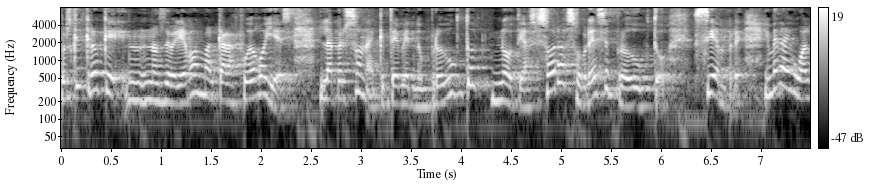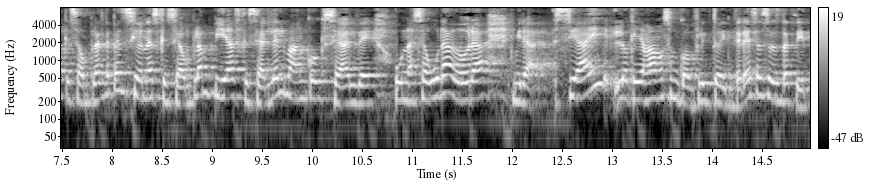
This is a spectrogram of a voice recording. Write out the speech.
pero es que creo que nos deberíamos marcar a fuego y es, la persona que te vende un producto no te asesora sobre ese producto, siempre. Y me da igual que sea un plan de pensiones, que sea un plan PIAS, que sea el del banco, que sea el de una aseguradora. Mira, si hay lo que llamamos un conflicto de intereses, es decir,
